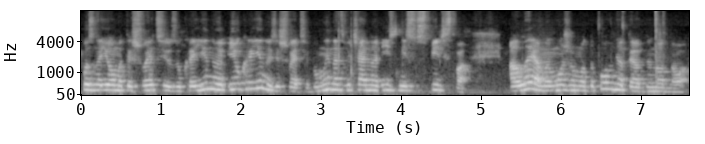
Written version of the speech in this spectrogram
познайомити Швецію з Україною і Україну зі Швецією, бо ми надзвичайно різні суспільства. Але ми можемо доповнювати один одного,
